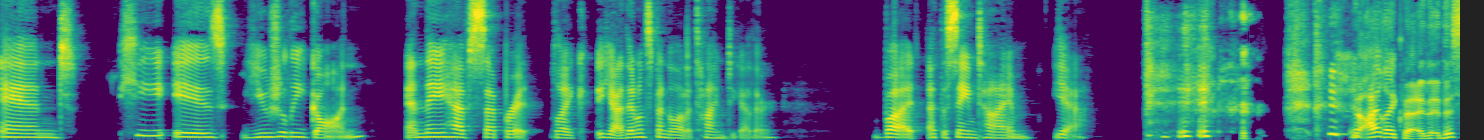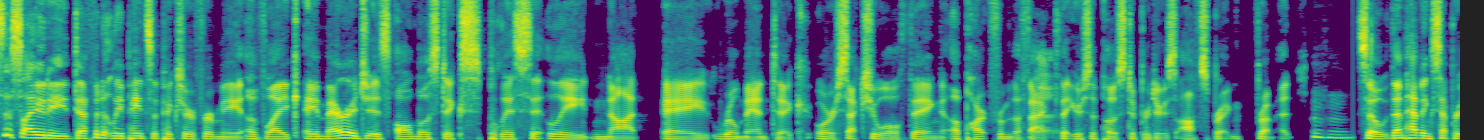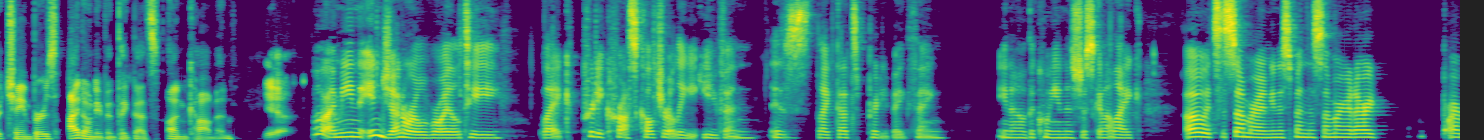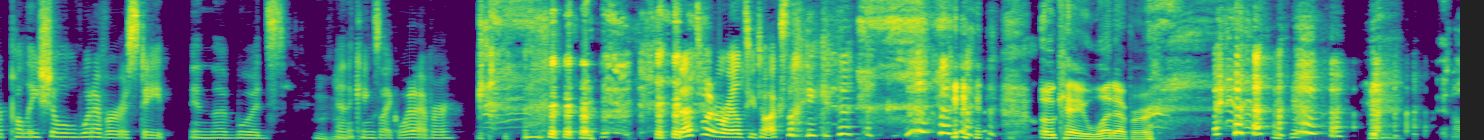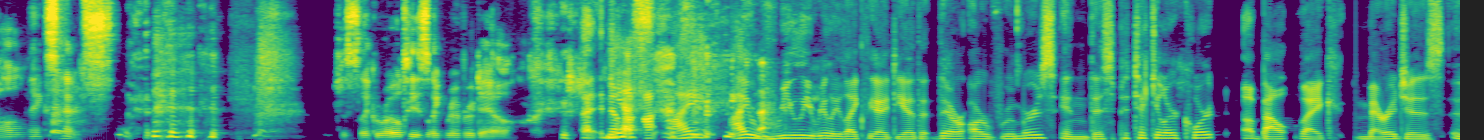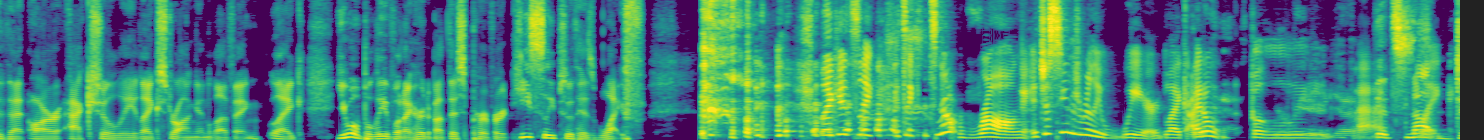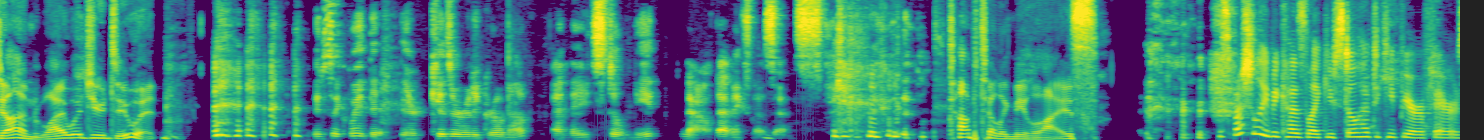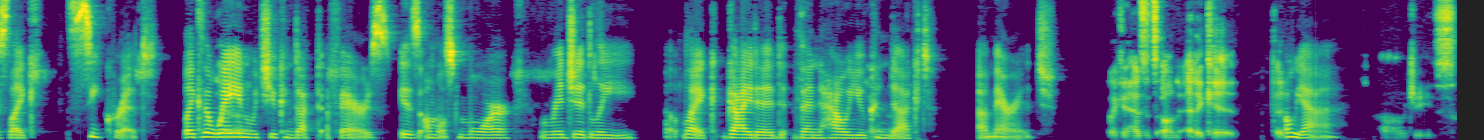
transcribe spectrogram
and he is usually gone, and they have separate, like, yeah, they don't spend a lot of time together. But at the same time, yeah. No, I like that. This society definitely paints a picture for me of like a marriage is almost explicitly not a romantic or sexual thing apart from the fact Yeah. that you're supposed to produce offspring from it. hmm So them having separate chambers, I don't even think that's uncommon. yeah, Well, I mean, in general, royalty, like pretty cross culturally, even is like that's a pretty big thing. You know, the queen is just gonna like, oh, it's the summer. I'm gonna spend the summer at our our palatial whatever estate in the woods, Mhm. and the king's like, whatever. That's what royalty talks like. okay, whatever. it all makes sense. Just like royalties, like Riverdale. Uh, no, Yes. I, I I really really like the idea that there are rumors in this particular court about like marriages that are actually like strong and loving. Like you won't believe what I heard about this pervert. He sleeps with his wife. like it's like it's like it's not wrong. It just seems really weird. Like I oh, don't Yeah, weird, believe yeah. that. It's not like done. Why would you do it? It's like, wait, they, their kids are already grown up and they still meet? No, that makes no sense. Stop telling me lies. Especially because like you still have to keep your affairs like secret like the way in which you conduct affairs is almost more rigidly like guided than how you Yeah. conduct a marriage like it has its own etiquette. That, oh yeah oh, jeez.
